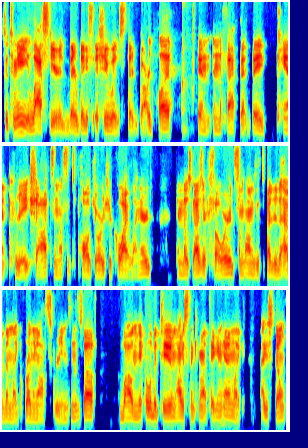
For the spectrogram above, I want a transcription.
so to me last year their biggest issue was their guard play and and the fact that they can't create shots unless it's Paul George or Kawhi Leonard. And those guys are forwards. Sometimes it's better to have them like running off screens and stuff. While Nicolas Batum, I was thinking about taking him. Like I just don't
